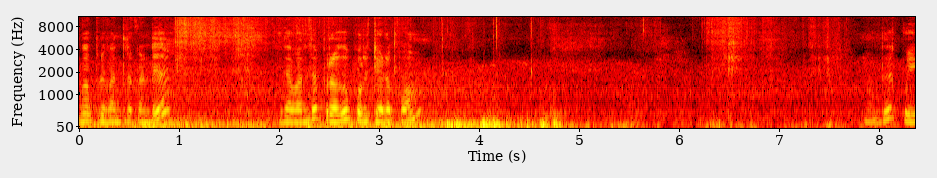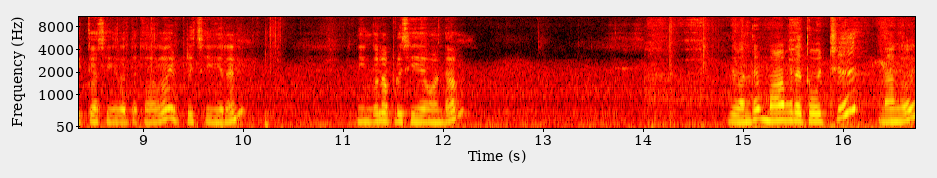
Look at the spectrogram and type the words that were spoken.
பாருங்க இப்படி வந்திருக்கண்டு. இதை வந்து பிறகு பொறிச்செடுப்போம் வந்து குயிக்காக செய்கிறதுக்காக இப்படி செய்கிறேன். நீங்களும் அப்படி செய்ய வேண்டாம். இது வந்து மாவில் துவைச்சு நாங்கள்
